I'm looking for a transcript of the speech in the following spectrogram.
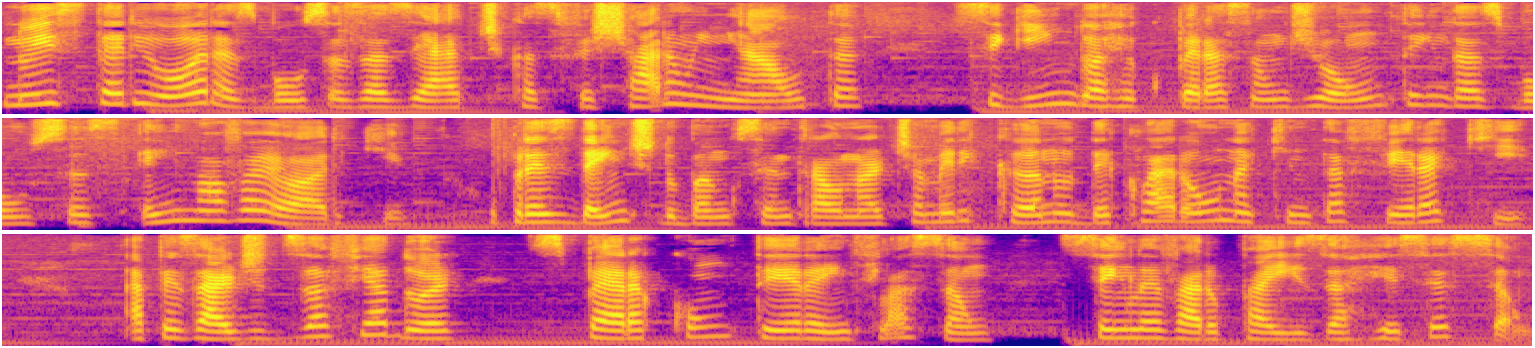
No exterior, as bolsas asiáticas fecharam em alta, seguindo a recuperação de ontem das bolsas em Nova York. O presidente do Banco Central norte-americano declarou na quinta-feira que, apesar de desafiador, espera conter a inflação sem levar o país à recessão.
